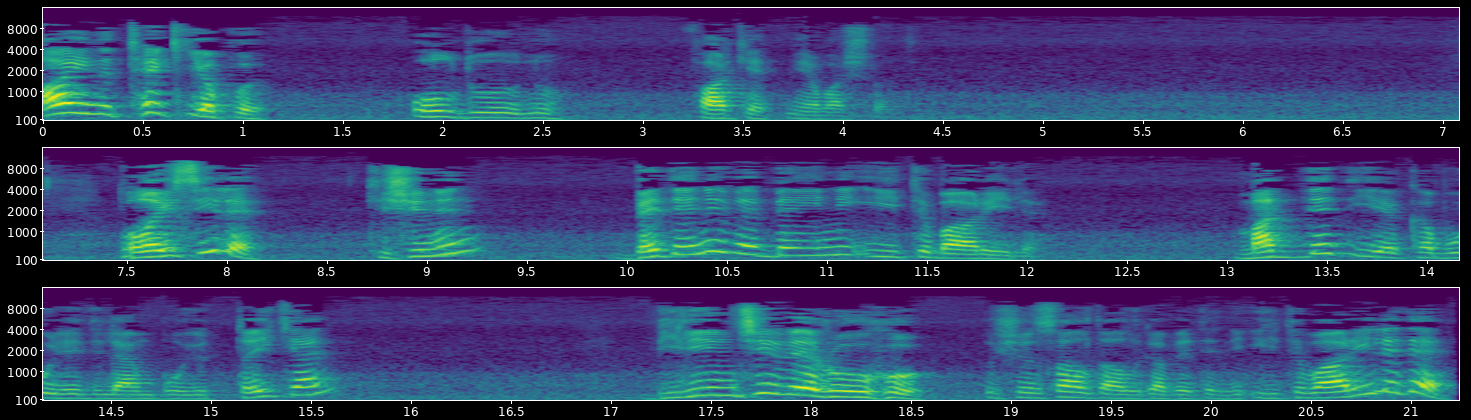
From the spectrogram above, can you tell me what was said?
aynı tek yapı olduğunu fark etmeye başladı. Dolayısıyla kişinin bedeni ve beyni itibariyle madde diye kabul edilen boyuttayken bilinci ve ruhu ışınsal dalga bedeni itibariyle de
